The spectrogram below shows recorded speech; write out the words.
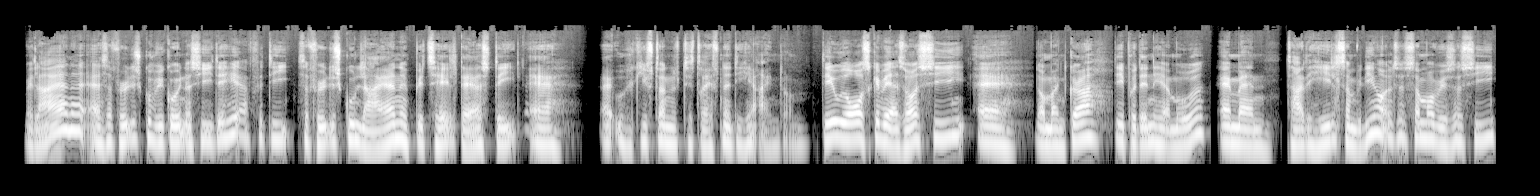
med lejerne, at selvfølgelig skulle vi gå ind og sige det her, fordi selvfølgelig skulle lejerne betale deres del af af udgifterne til driften af de her ejendomme. Derudover skal vi altså også sige, at når man gør det på den her måde, at man tager det hele som vedligeholdelse, så må vi så sige,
